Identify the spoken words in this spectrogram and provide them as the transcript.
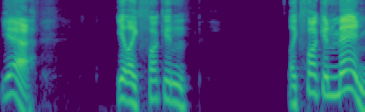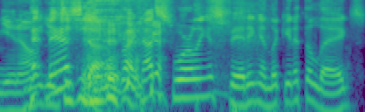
Yeah, yeah, like fucking, like fucking men, you know, you just... stuff, right? Not swirling and spitting and looking at the legs.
